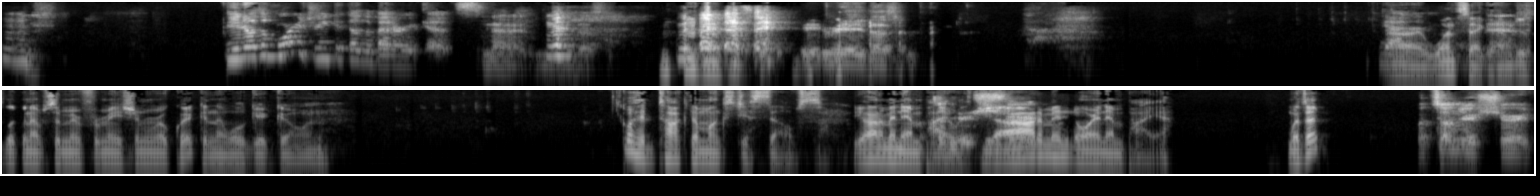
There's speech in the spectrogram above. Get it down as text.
Mm. You know, the more I drink it, though, the better it gets. No, it doesn't. That's it. It really doesn't. Yeah. All right, one second. I'm just looking up some information real quick, and then we'll get going. Go ahead, and talk amongst yourselves. The Ottoman Empire. on your Was the shirt? Ottoman or an empire? What's it? What's on your shirt?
